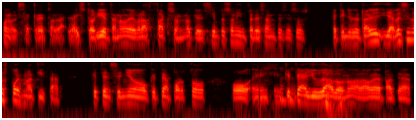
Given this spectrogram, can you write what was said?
bueno, el secreto, la, la historieta, ¿no? De Brad Faxon, ¿no? Que siempre son interesantes esos pequeños detalles y a ver si nos puedes matizar qué te enseñó, qué te aportó o en, en qué te ha ayudado, ¿no? A la hora de patear.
